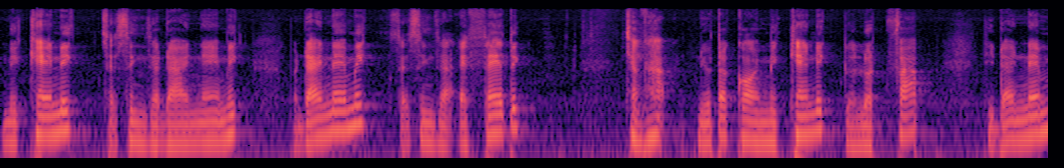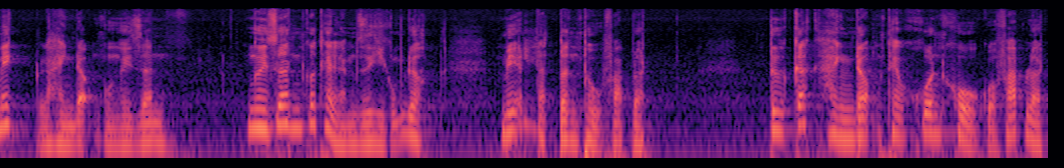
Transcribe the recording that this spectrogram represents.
mechanic sẽ sinh ra dynamic và dynamic sẽ sinh ra aesthetic. Chẳng hạn nếu ta coi mechanic là luật pháp thì dynamic là hành động của người dân. Người dân có thể làm gì cũng được miễn là tuân thủ pháp luật. Từ các hành động theo khuôn khổ của pháp luật,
